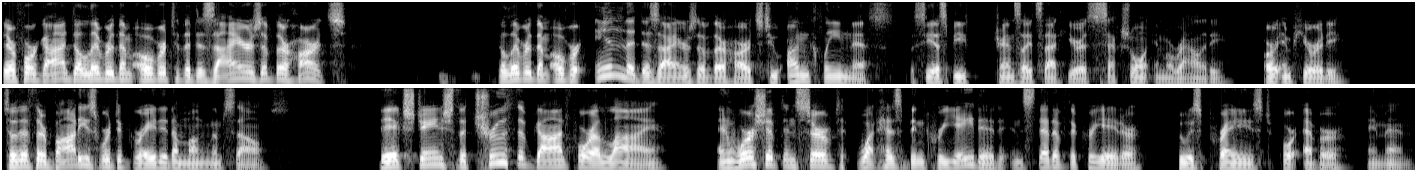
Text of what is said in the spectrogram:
Therefore, God delivered them over to the desires of their hearts, delivered them over in the desires of their hearts to uncleanness. The CSB translates that here as sexual immorality or impurity, so that their bodies were degraded among themselves. They exchanged the truth of God for a lie and worshiped and served what has been created instead of the Creator who is praised forever. Amen.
